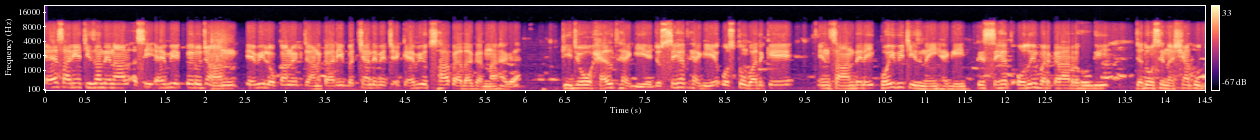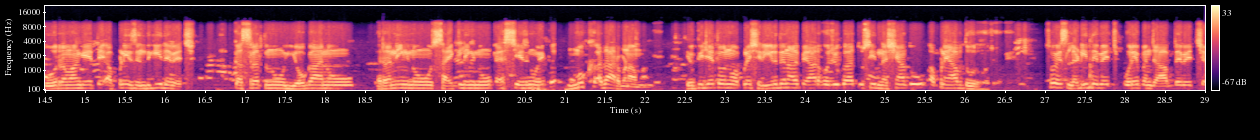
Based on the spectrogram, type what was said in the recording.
ਇਹ ਸਾਰੀਆਂ ਚੀਜ਼ਾਂ ਦੇ ਨਾਲ ਅਸੀਂ ਇਹ ਵੀ ਇੱਕ ਰੁਝਾਨ, ਇਹ ਵੀ ਲੋਕਾਂ ਨੂੰ ਇੱਕ ਜਾਣਕਾਰੀ, ਬੱਚਿਆਂ ਦੇ ਵਿੱਚ ਇੱਕ ਇਹ ਵੀ ਉਤਸ਼ਾਹ ਪੈਦਾ ਕਰਨਾ ਹੈਗਾ ਕਿ ਜੋ ਹੈਲਥ ਹੈਗੀ ਹੈ, ਜੋ ਸਿਹਤ ਹੈਗੀ ਹੈ, ਉਸ ਤੋਂ ਵੱਧ ਕੇ ਇਨਸਾਨ ਦੇ ਲਈ ਕੋਈ ਵੀ ਚੀਜ਼ ਨਹੀਂ ਹੈਗੀ ਤੇ ਸਿਹਤ ਉਦੋਂ ਹੀ ਬਰਕਰਾਰ ਰਹੂਗੀ ਜਦੋਂ ਅਸੀਂ ਨਸ਼ਿਆਂ ਤੋਂ ਦੂਰ ਰਵਾਂਗੇ ਤੇ ਆਪਣੀ ਜ਼ਿੰਦਗੀ ਦੇ ਵਿੱਚ ਕਸਰਤ ਨੂੰ, ਯੋਗਾ ਨੂੰ ਰਨਿੰਗ ਨੂੰ ਸਾਈਕਲਿੰਗ ਨੂੰ ਇਸ ਚੀਜ਼ ਨੂੰ ਇੱਕ ਮੁੱਖ ਆਧਾਰ ਬਣਾਵਾਂਗੇ। ਕਿਉਂਕਿ ਜੇ ਤੁਹਾਨੂੰ ਆਪਣੇ ਸਰੀਰ ਦੇ ਨਾਲ ਪਿਆਰ ਹੋ ਜਾਊਗਾ ਤੁਸੀਂ ਨਸ਼ਿਆਂ ਤੋਂ ਆਪਣੇ ਆਪ ਦੂਰ ਹੋ ਜਾਓਗੇ। ਸੋ ਇਸ ਲੜੀ ਦੇ ਵਿੱਚ ਪੂਰੇ ਪੰਜਾਬ ਦੇ ਵਿੱਚ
